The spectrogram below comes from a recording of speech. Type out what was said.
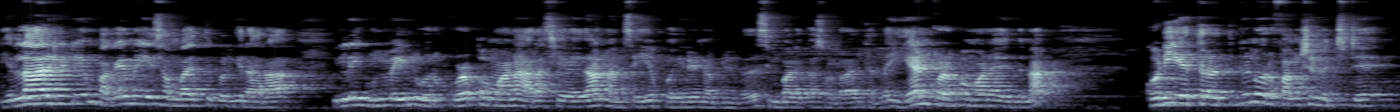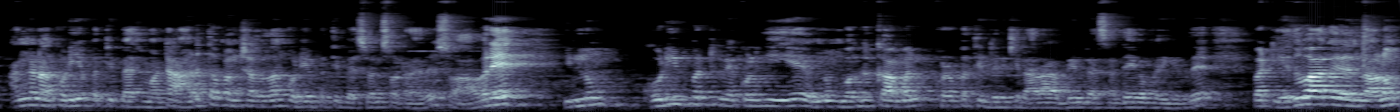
எல்லார்கிட்டையும் பகைமையை சம்பாதித்துக் கொள்கிறாரா? இல்லை உண்மையில் ஒரு குழப்பமான அரசியலை தான் நான் செய்ய போகிறேன் அப்படின்றத சிம்பாலிக்காக சொல்கிறான்னு தெரியல. ஏன் குழப்பமான இதுன்னா கொடியேற்றுறதுக்குன்னு ஒரு ஃபங்க்ஷன் வச்சுட்டு அங்கே நான் கொடியை பற்றி பேச மாட்டேன் அடுத்த ஃபங்க்ஷனில் தான் கொடியை பற்றி பேசுவேன்னு சொல்கிறாரு ஸோ அவரே இன்னும் கொடி பற்றின கொள்கையே இன்னும் வகுக்காமல் குழப்பத்தில் இருக்கிறாரா அப்படின்ற சந்தேகம் வருகிறது. பட் எதுவாக இருந்தாலும்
